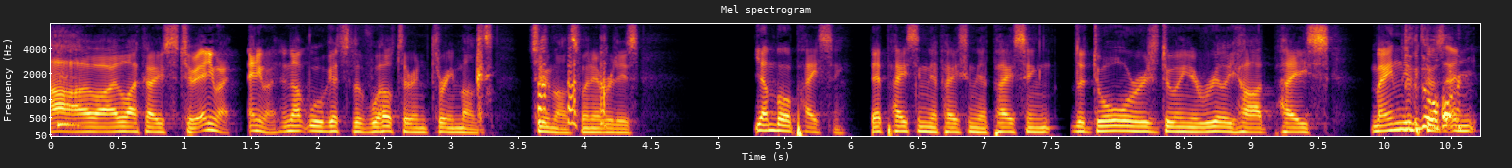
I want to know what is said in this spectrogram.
Ah, no, I like I used to. Anyway, anyway, we'll get to the Vuelta in three months, two months, whenever it is. Jumbo are pacing. They're pacing, they're pacing, they're pacing. The door is doing a really hard pace, mainly The because Door. and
